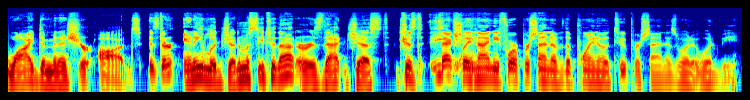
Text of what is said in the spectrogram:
why diminish your odds? Is there any legitimacy to that? Or is that just because It's actually 94% of the 0.02% is what it would be.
